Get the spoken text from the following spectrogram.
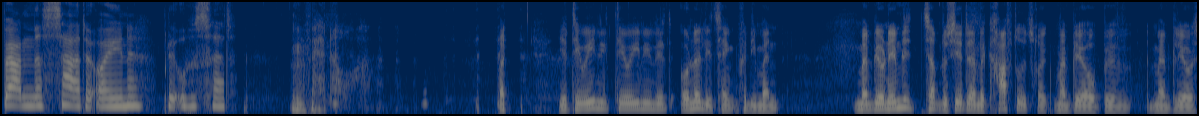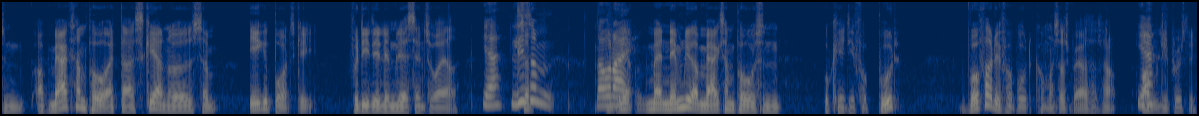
børnenes sarte øjne blev udsat. Mm. Bandeord. Ja, det er, jo egentlig, det er jo egentlig lidt underligt ting, fordi man, man bliver jo nemlig, som du siger, det der med kraftudtryk, man bliver jo, bev- man bliver jo sådan opmærksom på, at der sker noget, som ikke burde ske, fordi det nemlig er censureret. Ja, ligesom... Nå, nej. Man er nemlig opmærksom på sådan, okay, det er forbudt. Hvorfor er det forbudt, kommer man så spørge sig så Ja. om lige pludselig.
